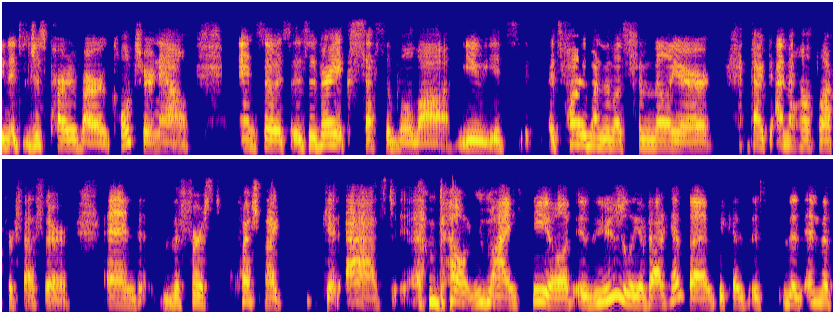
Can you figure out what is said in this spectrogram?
you know, it's just part of our culture now. And so it's it's a very accessible law. You it's it's probably one of the most familiar. In fact, I'm a health law professor, and the first question I get asked about my field is usually about HIPAA because it's in the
